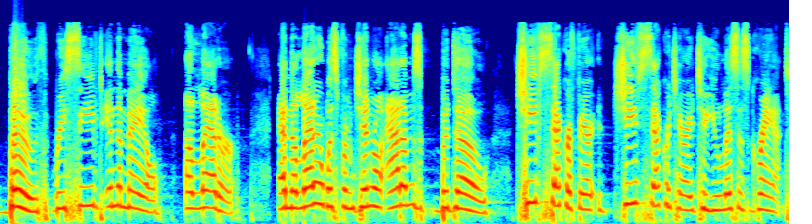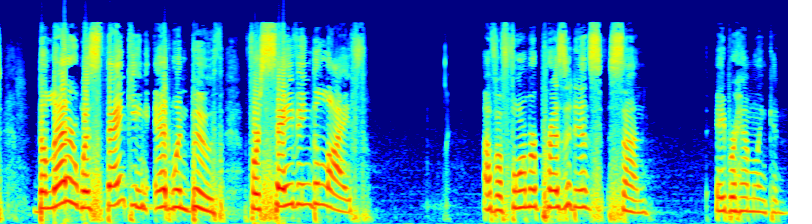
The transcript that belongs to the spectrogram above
Booth received in the mail a letter, and the letter was from General Adams Badeau, Chief Secretary, Chief Secretary to Ulysses Grant. The letter was thanking Edwin Booth for saving the life of a former president's son. Abraham Lincoln.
